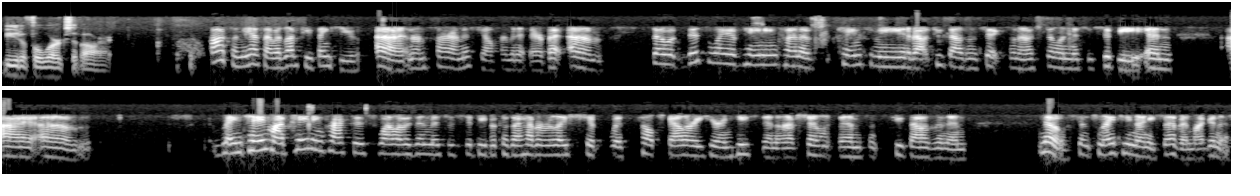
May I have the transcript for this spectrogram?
beautiful works of art. Awesome. Yes, I would love to. Thank you. Uh, and I'm sorry I missed y'all for a minute there. But um, so this way of painting kind of came to me in about 2006 when I was still in Mississippi, and I um, maintained my painting practice while I was in Mississippi because I have a relationship with Pelch Gallery here in Houston, and I've shown with them since 2000 and no, since 1997. My goodness.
